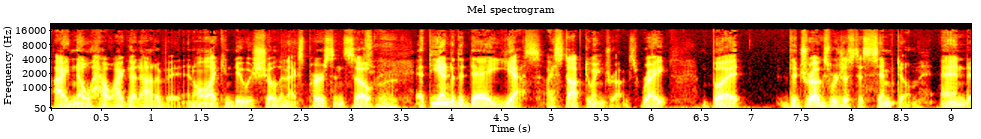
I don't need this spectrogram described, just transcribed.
I know how I got out of it and all I can do is show the next person. So right. at the end of the day, yes, I stopped doing drugs, right? But the drugs were just a symptom. And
